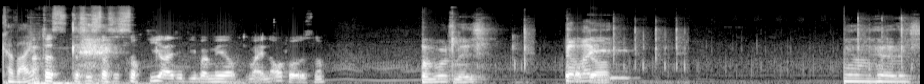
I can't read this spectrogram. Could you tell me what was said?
Kawaii? Ach, das, das ist, das ist doch die alte, die bei mir auf dem einen Auto ist, ne? Vermutlich. ja. Herrlich.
